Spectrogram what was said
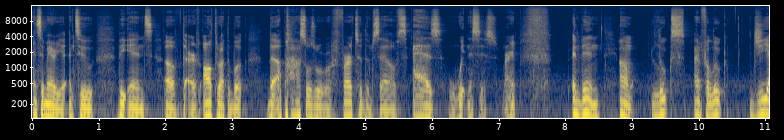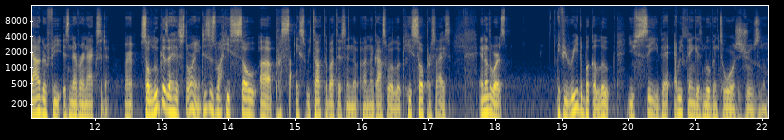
and Samaria and to the ends of the earth. All throughout the book, the apostles will refer to themselves as witnesses, right? And then um, Luke's and for Luke, geography is never an accident, right? So Luke is a historian. This is why he's so uh, precise. We talked about this in the, in the Gospel of Luke. He's so precise. In other words, if you read the book of Luke, you see that everything is moving towards Jerusalem,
